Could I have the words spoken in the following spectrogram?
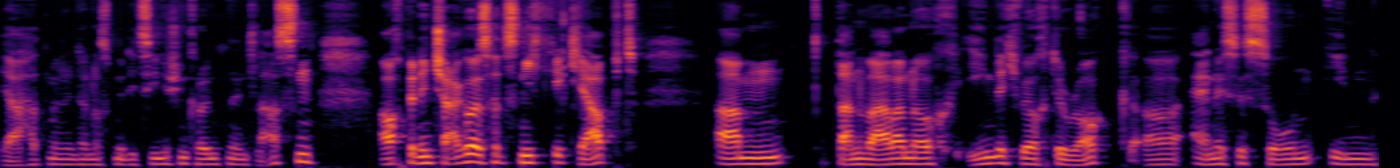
ja, hat man ihn dann aus medizinischen Gründen entlassen. Auch bei den Jaguars hat es nicht geklappt. Ähm, dann war er noch, ähnlich wie auch The Rock, äh, eine Saison in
